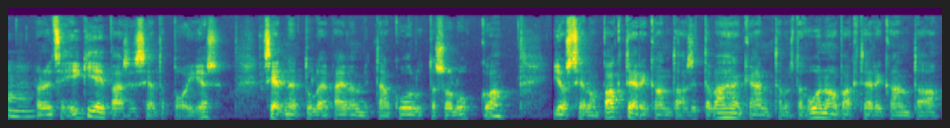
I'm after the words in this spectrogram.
Mm. No nyt se hiki ei pääse sieltä pois. Sieltä tulee päivän mittaan kuollutta solukkoa. Jos siellä on bakteerikantaa sitten vähänkään, tämmöistä huonoa bakteerikantaa,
